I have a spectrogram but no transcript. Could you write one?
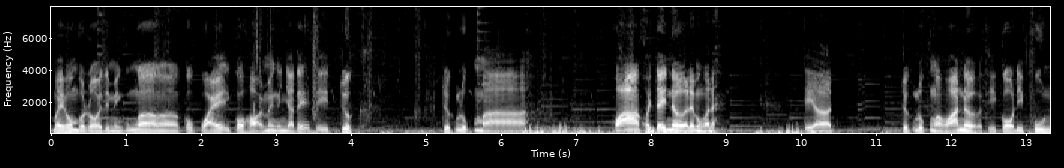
Mấy hôm vừa rồi thì mình cũng uh, có quay câu hỏi mấy người Nhật ấy thì trước trước lúc mà hoa khoai tây nở đây mọi người này thì ờ, trước lúc mà hoa nở thì cô đi phun.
